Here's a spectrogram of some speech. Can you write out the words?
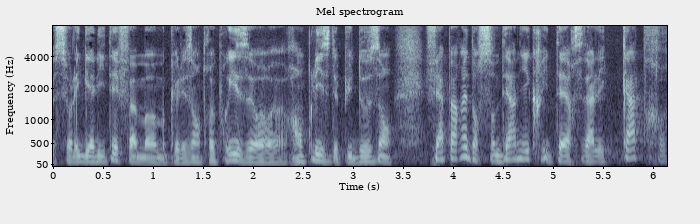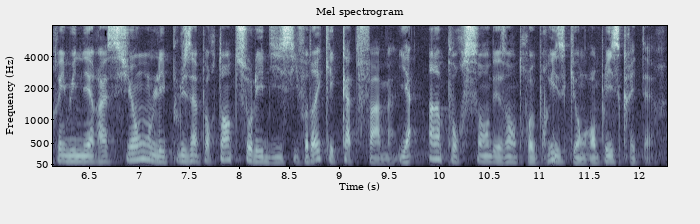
sur l'égalité femmes-hommes que les entreprises euh, remplissent depuis deux ans fait apparaître dans son dernier critère, c'est-à-dire les quatre rémunérations les plus importantes sur les dix. Il faudrait qu'il y ait quatre femmes. Il y a 1% des entreprises qui ont rempli ce critère.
